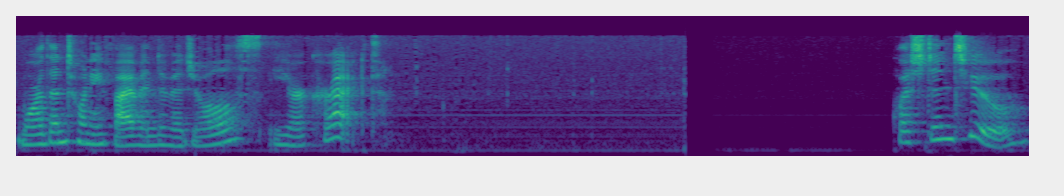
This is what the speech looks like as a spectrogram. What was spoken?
more than 25 individuals, you're correct. Question two,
